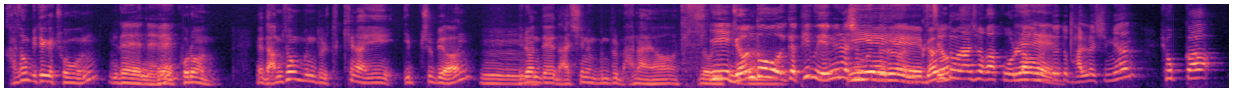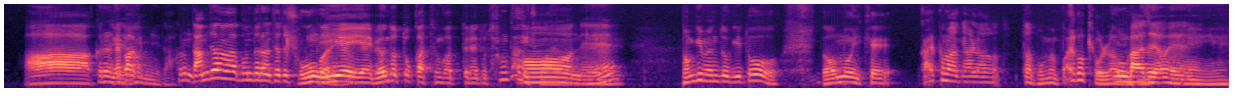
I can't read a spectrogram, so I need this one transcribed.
가성비 되게 좋은 네네. 예, 그런 남성분들 특히나 이 입 주변 이런 데 나시는 분들 많아요. 음. 이 면도 그러니까 피부 예민하신 예, 분들은 예, 그죠? 면도 하셔 갖고 예, 올라오는데도 바르시면 효과 아, 그러네요. 대박입니다. 그럼 남자분들한테도 좋은 거네요. 예, 예, 면도독 같은 것들에도 상당히 어, 좋아요. 네. 예. 전기 면도기도 너무 이렇게 깔끔하게 하려다 보면 뻘겋게 올라오고. 음, 맞아요, 예. 예, 예.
